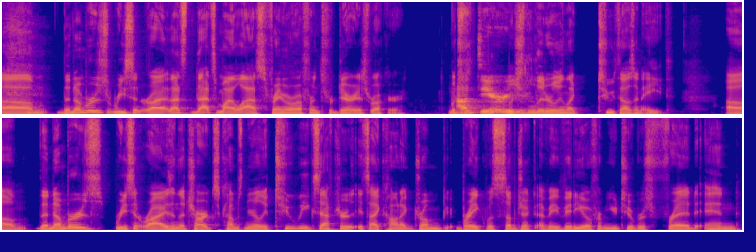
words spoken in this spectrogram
Um, the numbers recent ri That's that's my last frame of reference for Darius Rucker. Which How is, dare Which you. is literally in like 2008. Um, the numbers recent rise in the charts comes nearly two weeks after its iconic drum break was subject of a video from YouTubers Fred and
